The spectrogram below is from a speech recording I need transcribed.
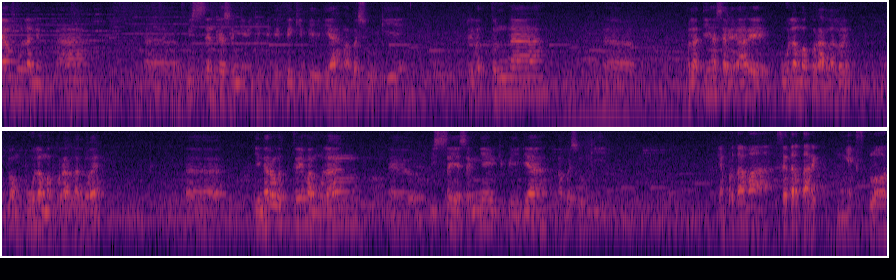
Ia mulanya na uh, wisen rasanya Wikipedia Wikipedia mabasugi riwatuna uh, pelatihan sehari-hari pula mapura laloy luang pula mapura laloy uh, inaro waktu mamulang uh, bisa ya sengnya Wikipedia mabasugi Yang pertama saya tertarik mengeksplor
